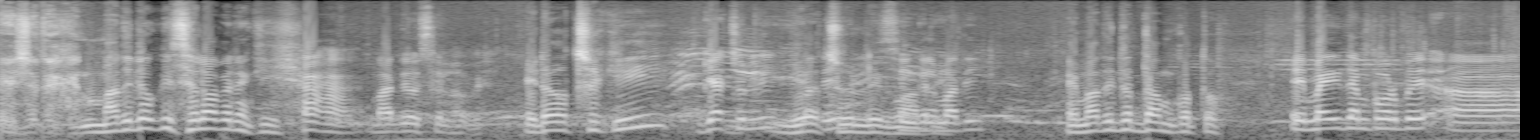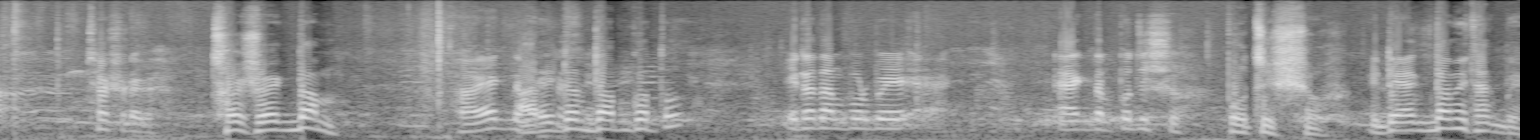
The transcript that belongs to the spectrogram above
এই যে দেখেন মাদিটাও কি সেল হবে নাকি? হ্যাঁ হ্যাঁ মাদিও সেল হবে। এটা হচ্ছে কি? গ্যাচুলি সিঙ্গেল মাদি। এই মাদিটার দাম কত? এই মাদির দাম পড়বে ছশো টাকা। ছয়শো একদম? হ্যাঁ একদম আর এটার দাম কত? এটার দাম পড়বে একদম পঁচিশশো। পঁচিশশো। এটা একদমই থাকবে?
